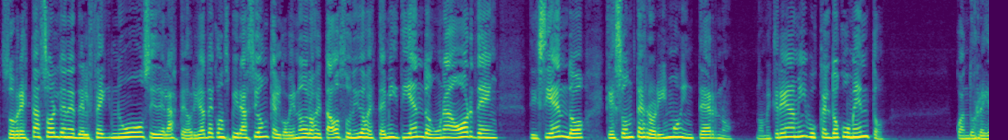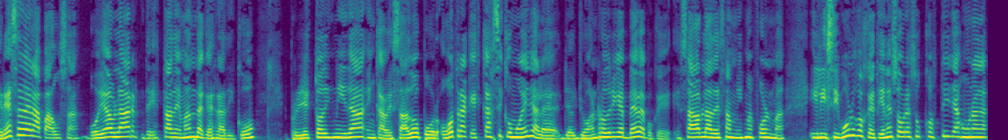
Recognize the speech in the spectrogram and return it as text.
sobre estas órdenes del fake news y de las teorías de conspiración que el gobierno de los Estados Unidos está emitiendo en una orden diciendo que son terrorismos internos. No me crea a mí, busca el documento. Cuando regrese de la pausa, voy a hablar de esta demanda que radicó Proyecto Dignidad, encabezado por otra que es casi como ella, la, Joan Rodríguez Bebe, porque esa habla de esa misma forma, y Burgos, que tiene sobre sus costillas una,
